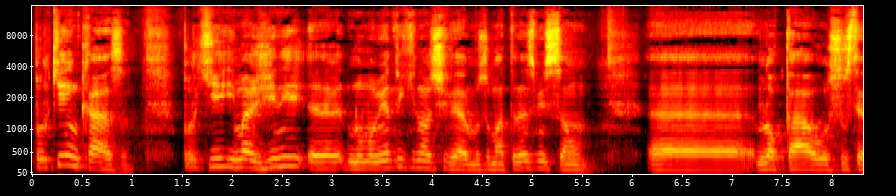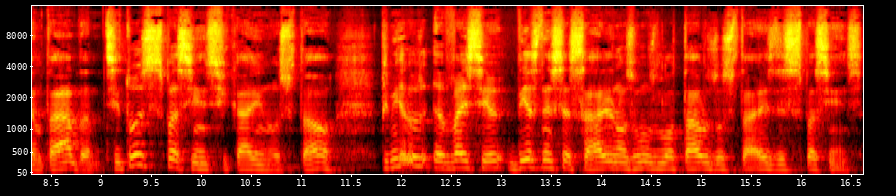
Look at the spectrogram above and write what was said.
Por que em casa? Porque imagine uh, no momento em que nós tivermos uma transmissão uh, local sustentada, se todos esses pacientes ficarem no hospital, primeiro uh, vai ser desnecessário, nós vamos lotar os hospitais desses pacientes.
